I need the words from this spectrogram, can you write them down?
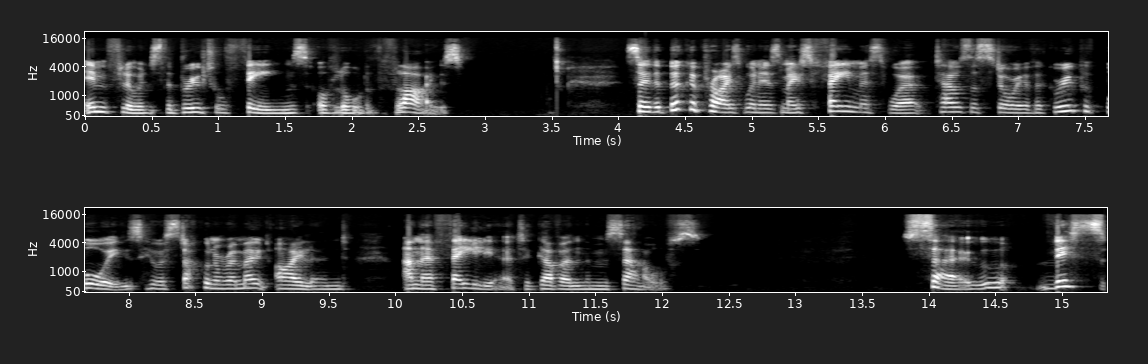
influenced the brutal themes of Lord of the Flies. So, the Booker Prize winner's most famous work tells the story of a group of boys who are stuck on a remote island and their failure to govern themselves. So, this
